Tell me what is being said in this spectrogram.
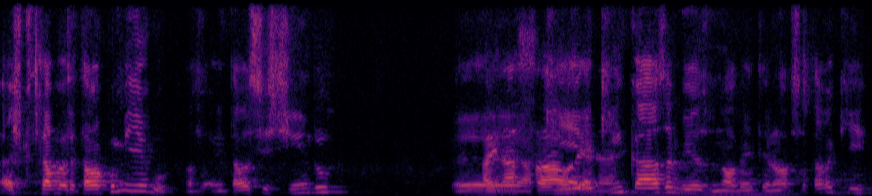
Acho que você estava você tava comigo. A gente estava assistindo é, Aí na aqui, sala, aí, aqui né? em casa mesmo. 99 você estava aqui.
